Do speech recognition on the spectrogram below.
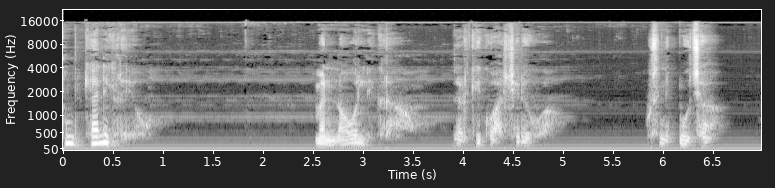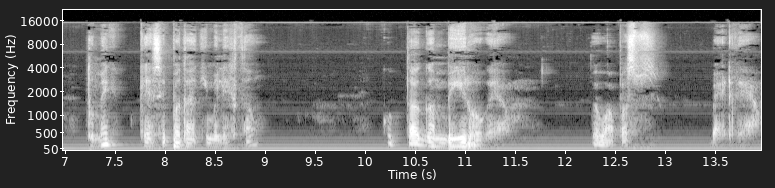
तुम क्या लिख रहे हो? मैं नॉवल लिख रहा हूँ। लड़के को आश्चर्य हुआ। उसने पूछा, तुम्हें कैसे पता कि मैं लिखता हूँ? कुत्ता गंभीर हो गया। वह वापस बैठ गया।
